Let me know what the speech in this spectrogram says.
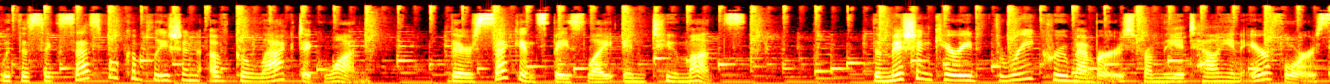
with the successful completion of Galactic 1, their second spaceflight in two months. The mission carried three crew members from the Italian Air Force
